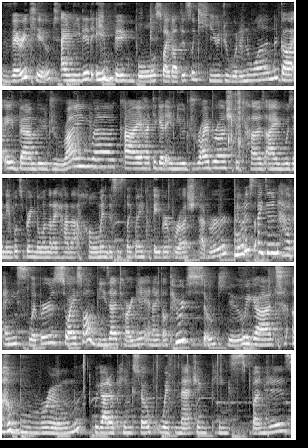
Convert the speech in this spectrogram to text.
Very cute. I needed a big bowl, so I got this like huge wooden one. Got a bamboo drying rack. I had to get a new dry brush because I wasn't able to bring the one that I have at home, and this is like my favorite brush ever. Notice I didn't have any slippers, so I saw these at Target, and I thought they were so cute. We got a broom. We got a pink soap with matching pink sponges.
